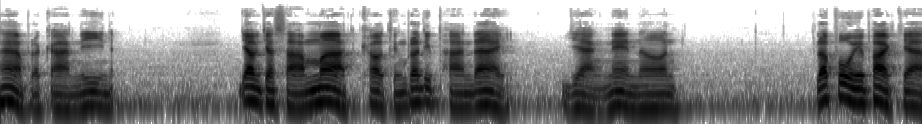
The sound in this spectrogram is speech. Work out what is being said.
ห้าประการนี้นะย่อมจะสามารถเข้าถึงพระนิพพานได้ อย่างแน่นอน พระผู้มีภาคเจ้า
